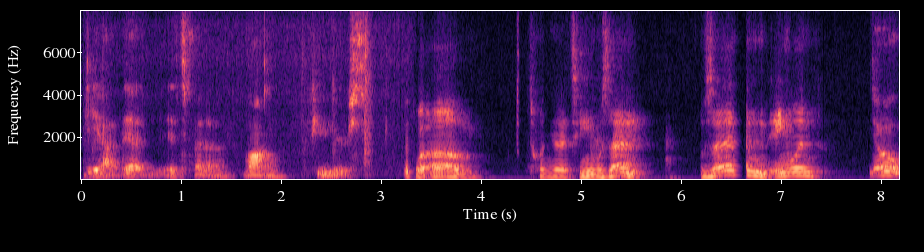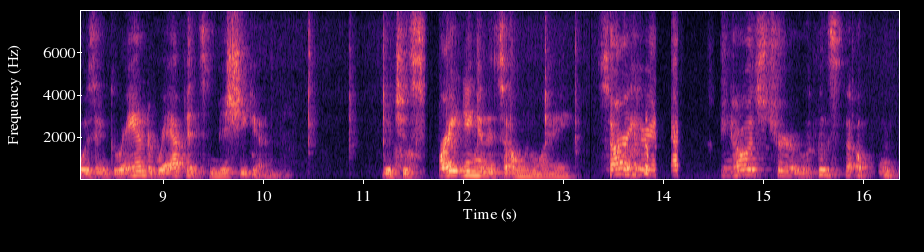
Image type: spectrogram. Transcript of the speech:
yeah, that it's been a long few years. Well, um, 2019 was that in, was that in England? No, it was in Grand Rapids, Michigan, which is frightening in its own way. Sorry, Rapids. You know it's true. so.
